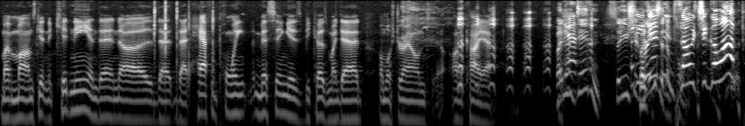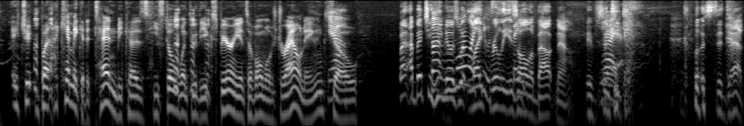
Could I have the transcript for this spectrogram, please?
my mom's getting a kidney, and then uh, that that half a point missing is because my dad almost drowned on a kayak. But Yes. he didn't, so you But should he raise it a didn't, point. so it should go up. It should, but I can't make it a ten because he still went through the experience of almost drowning. So But I bet you he knows what like life was really is all about now. If since Right. he close to death.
